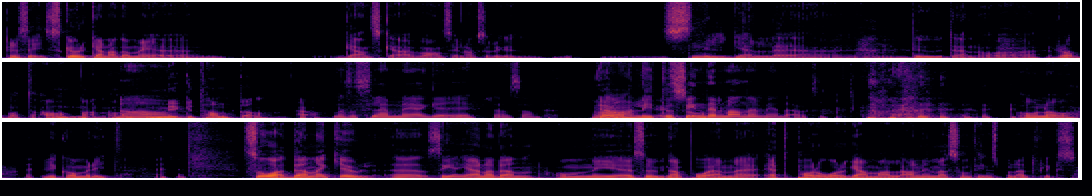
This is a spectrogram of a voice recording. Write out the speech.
precis. Skurkarna, de är ganska vansinniga också. Snigel-duden och robotapan. Och, Ja. Myggtanten. Ja. Massa slemmiga grejer känns som. ja, lite så. Spindelmannen med där också. Oh no, vi kommer dit. Så, den är kul. Eh, se gärna den om ni är sugna på en eh, ett par år gammal anime som finns på Netflix.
